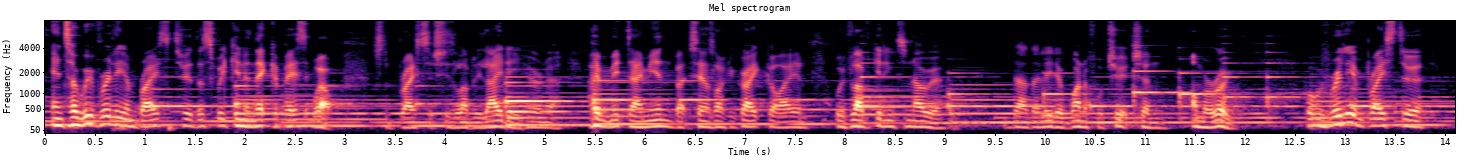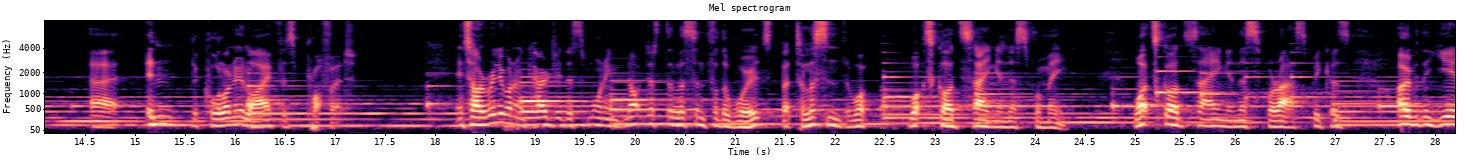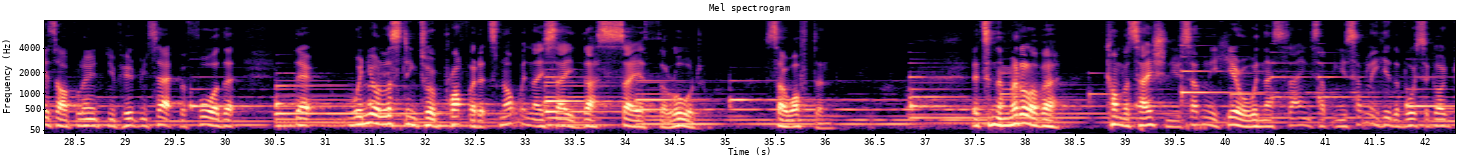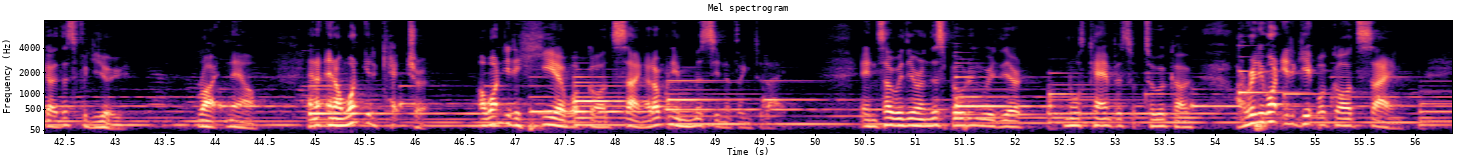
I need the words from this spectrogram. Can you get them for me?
And so we've really embraced her this weekend in that capacity. Well, just embraced her. She's a lovely lady. Her and I haven't met Damien, but sounds like a great guy, and we've loved getting to know her. And, uh, they lead a wonderful church in Oamaru. But we've really embraced her uh, in the call on her life as prophet. And so I really want to encourage you this morning not just to listen for the words, but to listen to what, what's God saying in this for me. What's God saying in this for us? Because over the years I've learned, and you've heard me say it before, that, that when you're listening to a prophet, it's not when they say, Thus saith the Lord, so often. It's in the middle of a conversation you suddenly hear, or when they're saying something, you suddenly hear the voice of God go, This for you right now. And, and I want you to capture it. I want you to hear what God's saying. I don't want you to miss anything today. And so, whether you're in this building, whether you're at North Campus or Tuakau, I really want you to get what God's saying.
